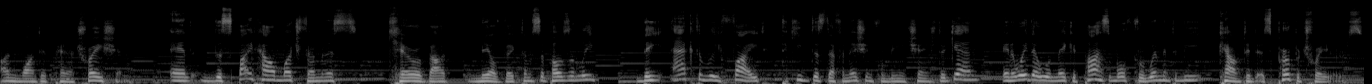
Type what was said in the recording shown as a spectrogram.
unwanted penetration. And despite how much feminists care about male victims supposedly, they actively fight to keep this definition from being changed again in a way that would make it possible for women to be counted as perpetrators.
